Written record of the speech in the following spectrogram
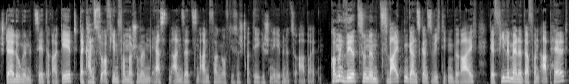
Stellungen etc. geht. Da kannst du auf jeden Fall mal schon mal im ersten Ansätzen anfangen, auf dieser strategischen Ebene zu arbeiten. Kommen wir zu einem zweiten ganz, ganz wichtigen Bereich, der viele Männer davon abhält,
